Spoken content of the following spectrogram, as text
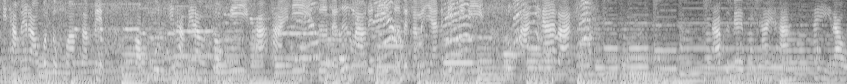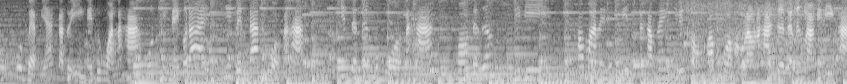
ที่ทำให้เราประสบความสำเร็จ ขอบคุณที่ทำให้เราโชคดีค้าขายดี เจอแต่เรื่องราวดีๆ เจอแต่กัลยาณมิตรดีๆ ลูกค้าที่น่ารักครับเดี๋ยวแม่พิมพ์ให้นะคะ ให้เราพูดแบบนี้กับตัวเองในทุกวันนะคะ พูดสิ่งไหนก็ได้ที่เป็นด้านบวกนะคะ คิดแต่เรื่องบวกๆนะคะ มองแต่เรื่องดีๆ มาในชีวิตจะทำให้ชีวิตของครอบครัวของเรานะคะ เจอแต่เรื่องราวดีๆค่ะ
